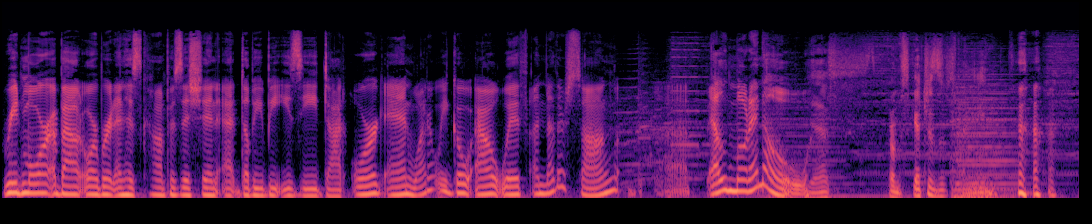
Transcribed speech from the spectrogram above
Read more about Orbert and his composition at wbez.org. And why don't we go out with another song, uh, El Moreno? Yes, from Sketches of Spain.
